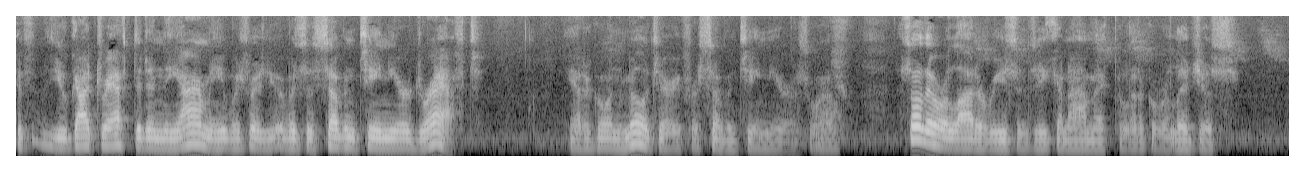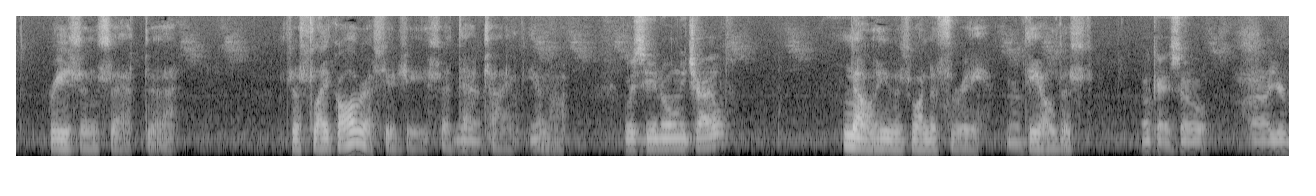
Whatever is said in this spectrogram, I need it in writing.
if you got drafted in the army, which was it was a 17-year draft, you had to go in the military for 17 years. Well, so there were a lot of reasons, economic, political, religious reasons that, uh, just like all refugees at Yeah. that time, you know. Was he an only child? No, he was one of three, the oldest. Okay, so uh, your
